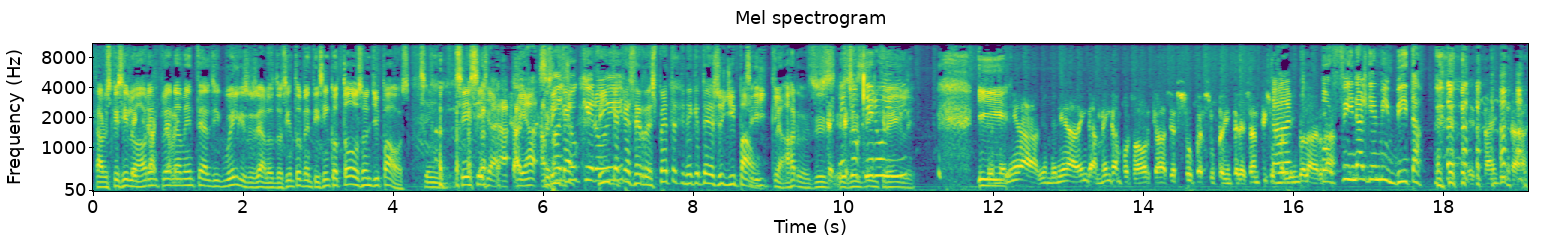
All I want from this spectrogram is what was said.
Claro, es que si lo abren plenamente al Jeep Willys, o sea, los 225 todos son Jeepaos. Sí, sí, sí. allá, a Ay, finca, finca ir. que se respete tiene que tener su jeepao. Sí, claro, eso es, eso yo es quiero Bienvenida, bienvenida, vengan, vengan por favor, que va a ser súper, súper interesante y súper lindo, la verdad. Por fin alguien me invita. Está invitada.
